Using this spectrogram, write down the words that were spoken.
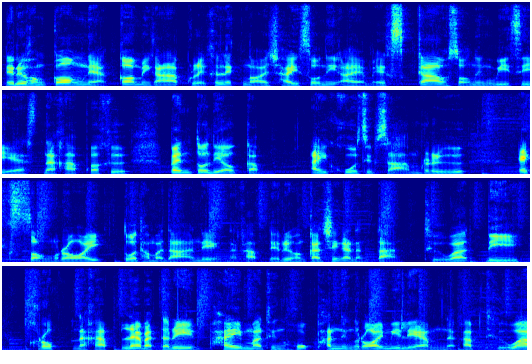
ในเรื่องของกล้องเนี่ยก็มีการอัปเกรดขึ้นเล็กน้อยใช้ Sony IMX 921 VCS นะครับก็คือเป็นตัวเดียวกับ iQ 13 หรือ X 200ตัวธรรมดาเองนะครับ ในเรื่องของการใช้งานต่างๆ ถือว่าดีครบนะครับ และแบตเตอรี่ให้มาถึง 6,100 มิลลิแอมนะครับ ถือว่า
